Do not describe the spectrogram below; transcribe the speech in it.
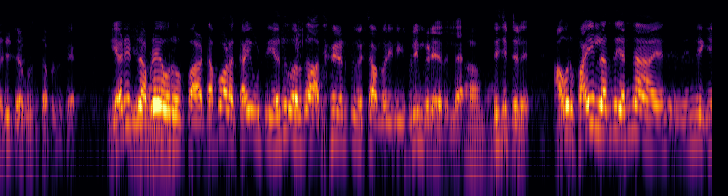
எடிட்டர் கொடுத்துட்டாப்புல இருக்கு. எடிட்டர் அப்படியே ஒரு டப்பால கை விட்டு எது வருதோ அதை எடுத்து வச்ச மாதிரி இன்னைக்கு ஃபிலிம் கிடையாது இல்ல. டிஜிட்டல் அவர் ஃபைல்ல இருந்து என்ன இன்னைக்கு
